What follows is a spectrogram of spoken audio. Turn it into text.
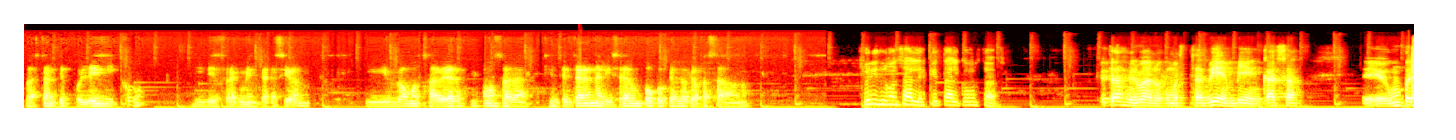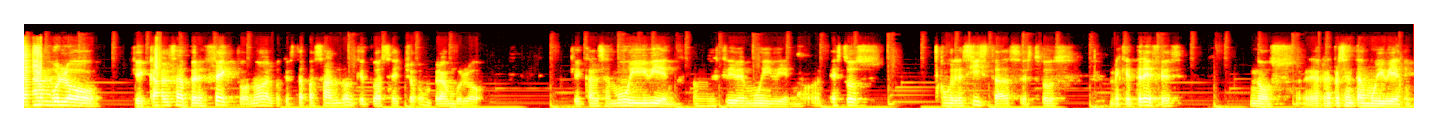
bastante polémico y de fragmentación y vamos a ver, vamos a intentar analizar un poco qué es lo que ha pasado, ¿no? Félix González, ¿qué tal? ¿Cómo estás? ¿Qué tal, mi hermano? ¿Cómo estás? Bien, bien, en casa. Eh, un preámbulo que calza perfecto, ¿no? A lo que está pasando, el que tú has hecho, un preámbulo que calza muy bien, nos describe muy bien. Estos congresistas, estos mequetrefes, nos eh, representan muy bien,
